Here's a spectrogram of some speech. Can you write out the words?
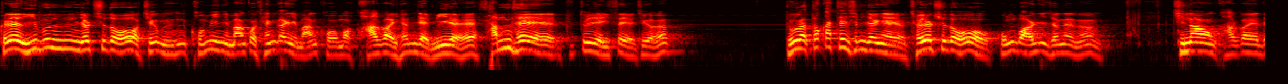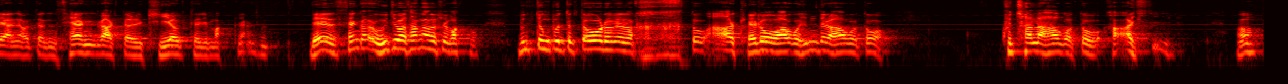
그래, 이분 역시도 지금 고민이 많고 생각이 많고, 뭐, 과거, 현재, 미래, 3세에 붙들려 있어요, 지금. 누가 똑같은 심정이에요. 저 역시도 공부하기 전에는 지나온 과거에 대한 어떤 생각들, 기억들이 막 그냥 내 생각, 의지와 상관없이 막 문득문득 떠오르면서, 아, 또, 아, 괴로워하고 힘들어하고 또 귀찮아하고 또, 아, 씨, 어?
